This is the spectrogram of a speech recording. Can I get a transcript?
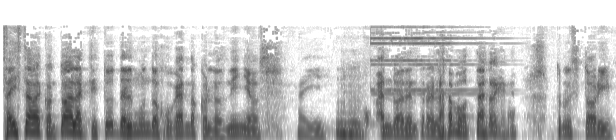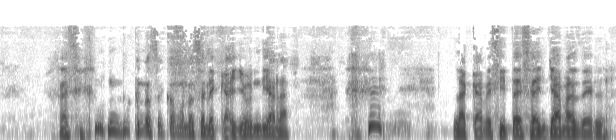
pues ahí estaba con toda la actitud del mundo jugando con los niños, ahí jugando adentro de la botarga. True story. Así, no, no sé cómo no se le cayó un día la, la cabecita esa en llamas del,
